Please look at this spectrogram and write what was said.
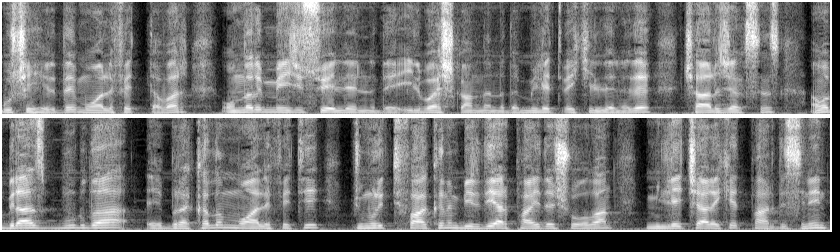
bu şehirde muhalefet de var. Onların meclis üyelerini de il başkanlarını da milletvekillerini de çağıracaksınız. Ama biraz burada e, bırakalım muhalefeti Cumhur İttifakı'nın bir diğer paydaşı olan Milliyetçi Hareket Partisi'nin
